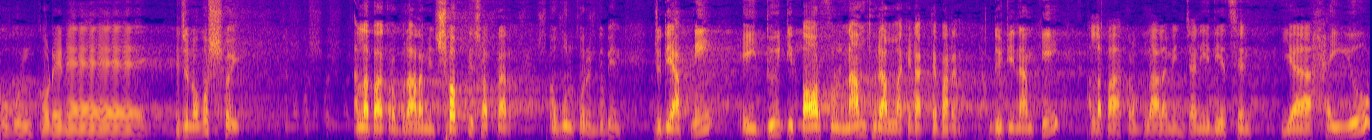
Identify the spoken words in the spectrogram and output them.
কবুল করে নেয়। এজন্য অবশ্যই আল্লাহ পাক রব্বুল আলামিন সবকিছু আপনার কবুল করে দিবেন। যদি আপনি এই দুইটি পাওয়ারফুল নাম ধরে আল্লাহকে ডাকতে পারেন। দুইটি নাম কি? আল্লাহ পাক রব্বুল আলামিন জানিয়ে দিয়েছেন, ইয়া হাইয়ু,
